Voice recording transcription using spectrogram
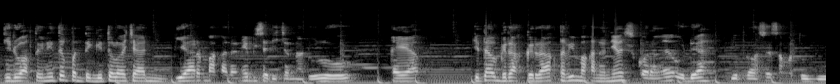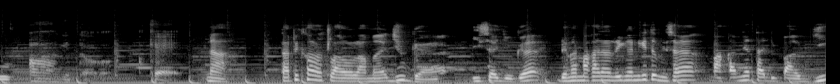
Jadi waktu ini tuh penting gitu loh Chan, biar makanannya bisa dicerna dulu. Kayak kita gerak-gerak tapi makanannya sekurangnya udah diproses sama tubuh. Oh gitu. Oke. Nah, tapi kalau terlalu lama juga bisa juga dengan makanan ringan gitu misalnya makannya tadi pagi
